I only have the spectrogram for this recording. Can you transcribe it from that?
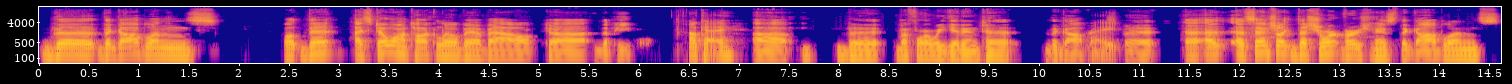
the the goblins. Well, there. I still want to talk a little bit about uh, the people. Okay. Uh, but before we get into the goblins, Right. but uh, uh, essentially, the short version is the goblins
